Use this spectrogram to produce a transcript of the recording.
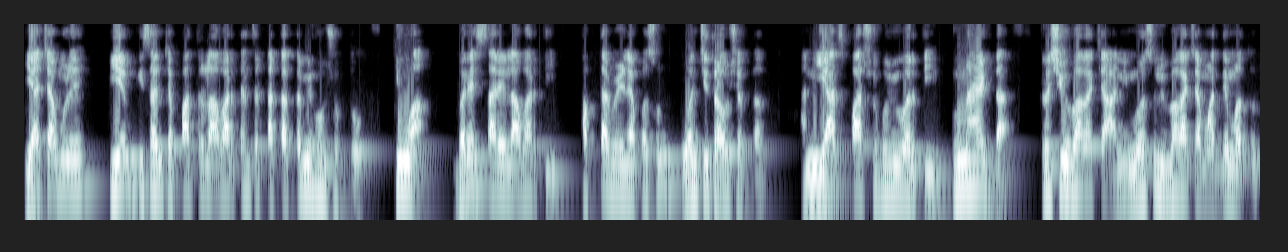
याच्यामुळे पीएम किसानच्या पात्र लाभार्थ्यांचा टक्का कमी होऊ शकतो किंवा बरेच सारे लाभार्थी हप्ता मिळण्यापासून वंचित राहू शकतात. आणि याच पार्श्वभूमीवरती पुन्हा एकदा कृषी विभागाच्या आणि महसूल विभागाच्या माध्यमातून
